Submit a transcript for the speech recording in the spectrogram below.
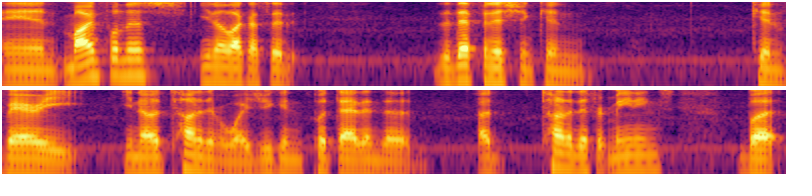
And mindfulness, you know, like I said, the definition can can vary, you know, a ton of different ways. You can put that into a ton of different meanings, but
